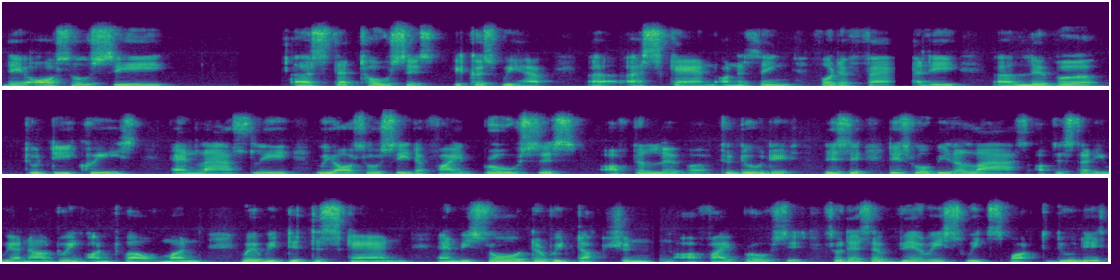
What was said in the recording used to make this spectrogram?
They also see uh, steatosis because we have uh, a scan on the thing for the fatty uh, liver to decrease. And lastly, we also see the fibrosis of the liver to do this. This, is, this will be the last of the study we are now doing on 12 months, where we did the scan and we saw the reduction of fibrosis. So there's a very sweet spot to do this.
